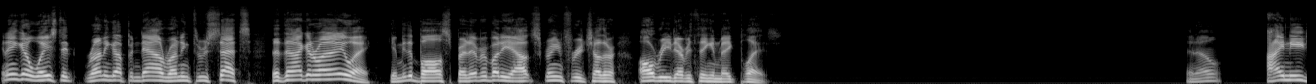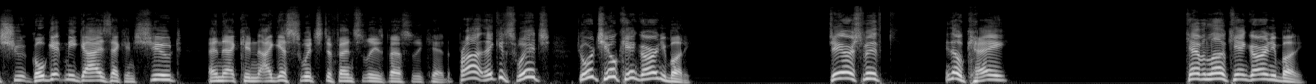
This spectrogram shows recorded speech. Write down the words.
it ain't to waste it running up and down, running through sets that they're not to run anyway. Give me the ball, spread everybody out, screen for each other. I'll read everything and make plays. You know, I need shoot. Go get me guys that can shoot and that can, I guess, switch defensively as best as they can. The pro, they can switch. George Hill can't guard anybody. J.R. Smith, he's okay. Kevin Love can't guard anybody.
